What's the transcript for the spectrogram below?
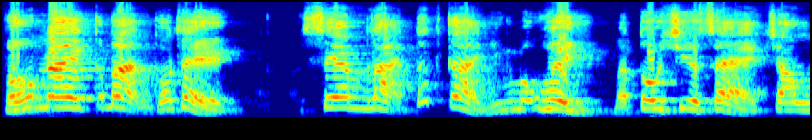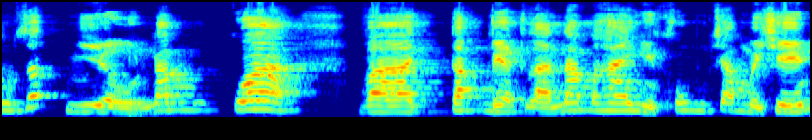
và hôm nay các bạn có thể xem lại tất cả những mẫu hình mà tôi chia sẻ trong rất nhiều năm qua và đặc biệt là năm 2019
